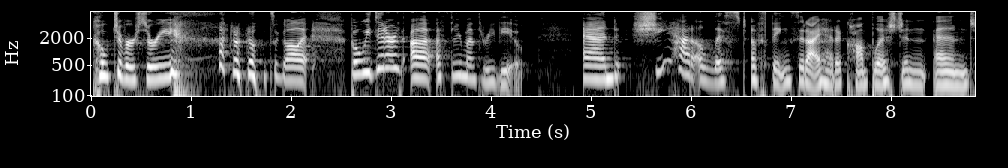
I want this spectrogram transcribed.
coach anniversary. I don't know what to call it, but we did our uh, a three month review. And she had a list of things that I had accomplished and, and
